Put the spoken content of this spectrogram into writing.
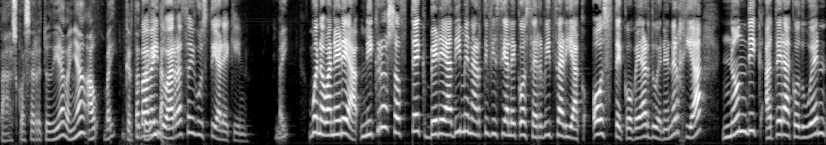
ba, asko azerretu dira, baina, hau, bai, gertatu Ba, baitu, arrazoi guztiarekin. Bai. Bueno, banerea, Microsoftek bere adimen artifizialeko zerbitzariak osteko behar duen energia, nondik aterako duen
